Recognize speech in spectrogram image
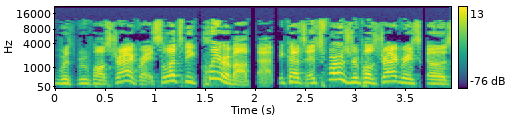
with RuPaul's Drag Race. So let's be clear about that because as far as RuPaul's Drag Race goes,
